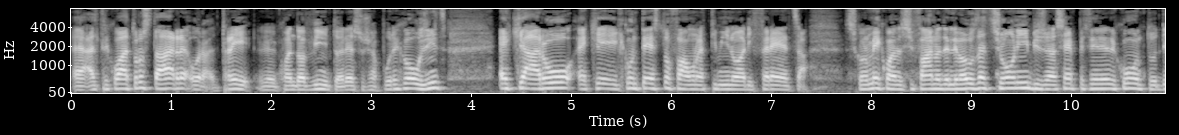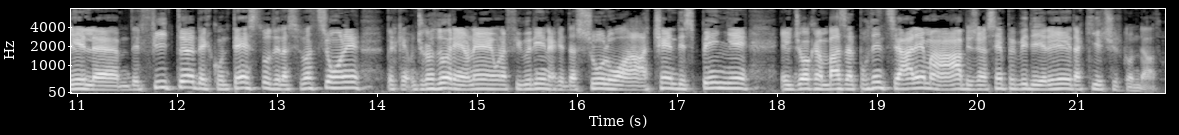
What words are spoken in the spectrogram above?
eh, altri 4 star, ora 3 eh, quando ha vinto, adesso c'ha pure Cousins è chiaro è che il contesto fa un attimino la differenza. Secondo me quando si fanno delle valutazioni bisogna sempre tenere conto del, del fit, del contesto, della situazione, perché un giocatore non è una figurina che da solo accende, spegne e gioca in base al potenziale, ma bisogna sempre vedere da chi è circondato.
